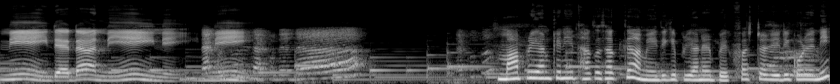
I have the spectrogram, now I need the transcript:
নেই ড্যাডা নেই নেই নেই। মা প্রিয়ানকে নিয়ে থাকতে থাকতে আমি এদিকে প্রিয়ানের ব্রেকফাস্টটা রেডি করে নিই।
